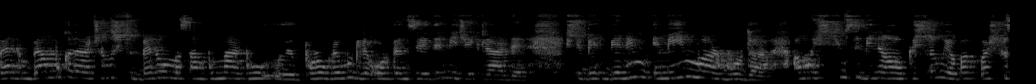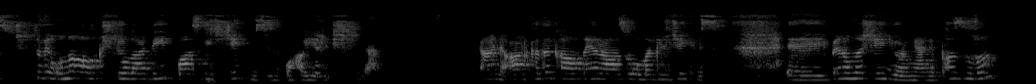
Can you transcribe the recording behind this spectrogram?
ben ben bu kadar çalıştım. Ben olmasam bunlar bu e, programı bile organize edemeyeceklerdi. İşte be, benim emeğim var burada ama hiç kimse beni alkışlamıyor. Bak başkası çıktı ve onu alkışlıyorlar deyip vazgeçecek misin o hayır işinden? Yani arkada kalmaya razı olabilecek misin? Ee, ben ona şey diyorum yani puzzle'ın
